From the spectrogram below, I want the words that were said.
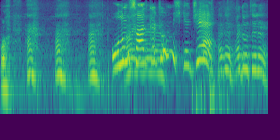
Oh, ah, ah, ah. Oğlum Aynen. saat kaç olmuş gece? Hadi hadi otele.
